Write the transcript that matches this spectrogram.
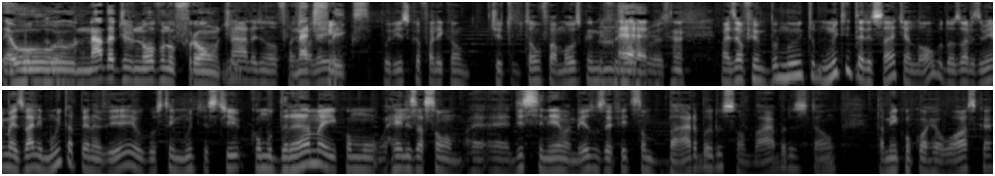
É o, horror. Nada de Novo no Front. Nada de Novo no Front. Netflix. Falei, por isso que eu falei que é um título tão famoso que me fugiu é. Mas é um filme muito, muito interessante, é longo, duas horas e meia, mas vale muito a pena ver. Eu gostei muito de assistir como drama e como realização é, é de cinema mesmo. Os efeitos são bárbaros, são bárbaros, então também concorre ao Oscar.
